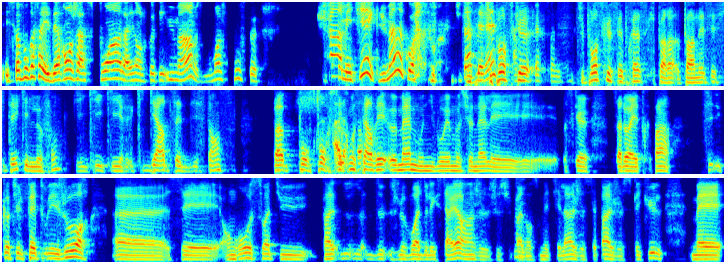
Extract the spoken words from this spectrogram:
Et c'est pas pourquoi ça les dérange à ce point d'aller dans le côté humain, parce que moi, je trouve que tu fais un métier avec l'humain, quoi. tu t'intéresses tu, penses que, Tu penses que c'est presque par, par nécessité qu'ils le font, qu'ils qui, qui, gardent cette distance? Pas pour, pour se conserver eux-mêmes au niveau émotionnel et, parce que ça doit être. Enfin, quand tu le fais tous les jours, euh, c'est en gros soit tu. je le vois de l'extérieur. Hein, je ne suis pas dans ce métier-là, je ne sais pas, je spécule, mais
